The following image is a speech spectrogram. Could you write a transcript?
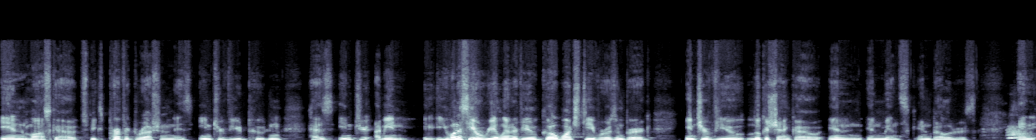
in Moscow, speaks perfect Russian, has interviewed Putin, has inter I mean, you want to see a real interview? Go watch Steve Rosenberg interview Lukashenko in, in Minsk, in Belarus. And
